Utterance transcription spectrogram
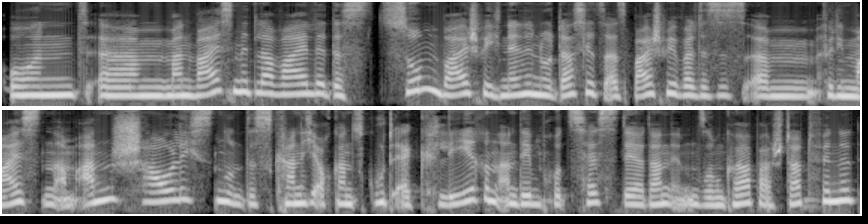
Und ähm, man weiß mittlerweile, dass zum Beispiel, ich nenne nur das jetzt als Beispiel, weil das ist ähm, für die meisten am anschaulichsten und das kann ich auch ganz gut erklären an dem Prozess, der dann in unserem Körper stattfindet.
